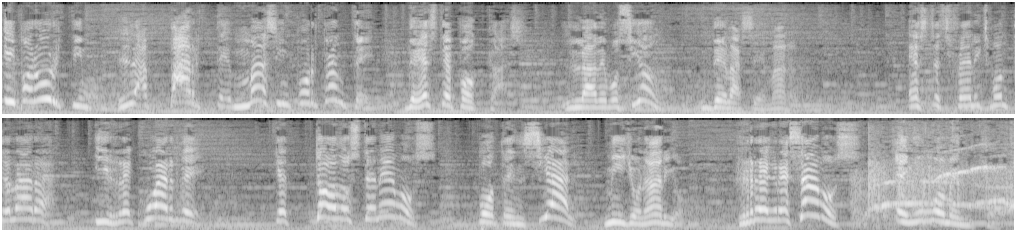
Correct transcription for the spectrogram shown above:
Y por último, la parte más importante de este podcast la devoción de la semana. Este es Félix Montelara y recuerde que todos tenemos potencial millonario. Regresamos en un momento.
